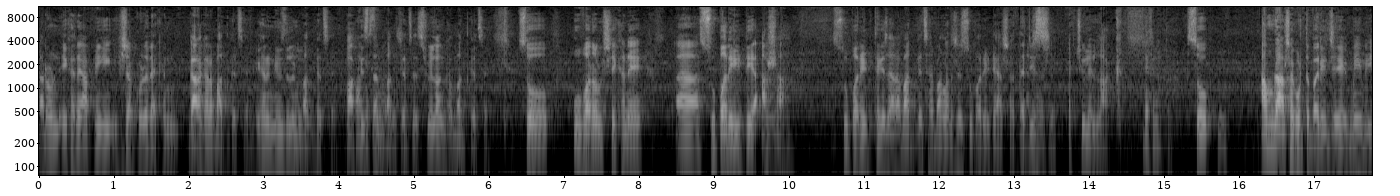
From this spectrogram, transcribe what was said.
কারণ এখানে আপনি হিসাব করে দেখেন কারা কারা বাদ গেছে। এখানে নিউজিল্যান্ড বাদ গেছে পাকিস্তান বাদ গেছে শ্রীলঙ্কা বাদ গেছে। সো ওভারঅল সেখানে সুপার এইটে আসা। সুপার এইট থেকে যারা বাদ গেছে আর বাংলাদেশের সুপার এইটে আসা। That is actually luck so আমরা আশা করতে পারি যে মেবি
